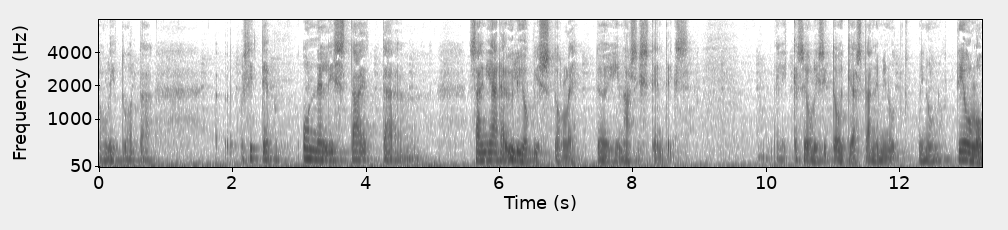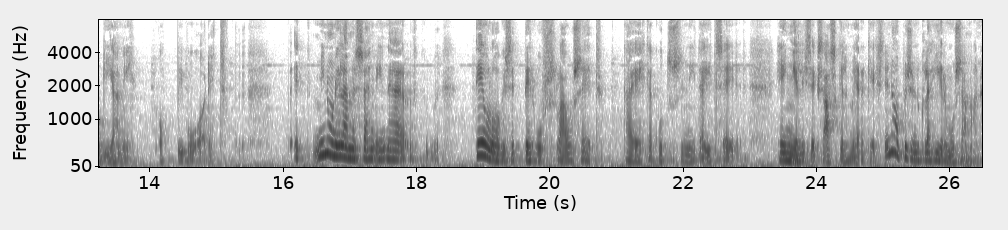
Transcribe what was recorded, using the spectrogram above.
oli tuota, sitten onnellista, että sain jäädä yliopistolle töihin assistentiksi. Eli se oli sitten oikeastaan ne minut, minun teologiani oppivuodet. Et minun elämässäni nämä teologiset peruslauseet, tai ehkä kutsusin niitä itse hengelliseksi askelmerkeiksi, niin ne on pysynyt kyllä hirmu samana.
